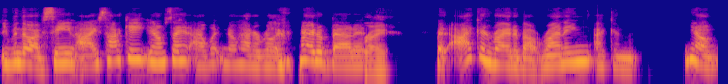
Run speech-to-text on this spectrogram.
even though I've seen ice hockey. You know what I'm saying? I wouldn't know how to really write about it. Right. But I can write about running. I can, you know,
